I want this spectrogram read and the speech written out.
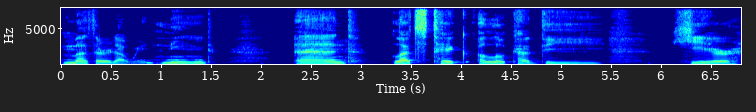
methods that we need. And let's take a look at the here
